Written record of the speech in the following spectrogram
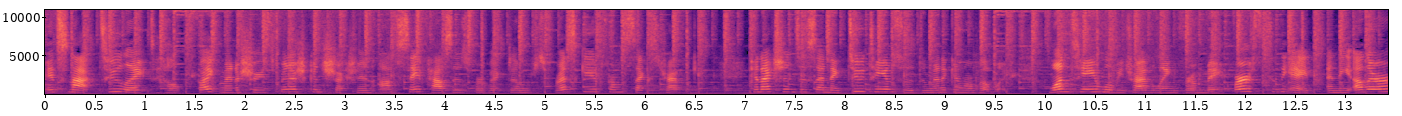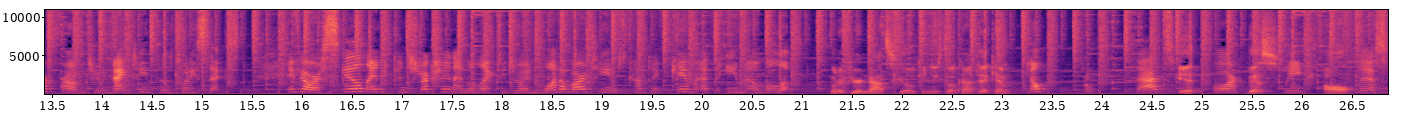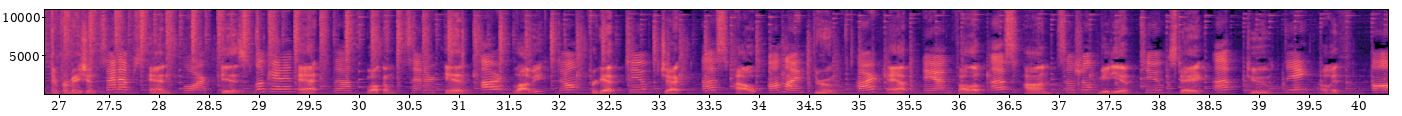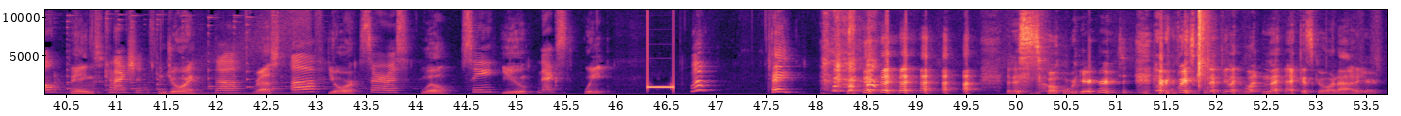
It's not too late to help Fight Ministries finish construction on safe houses for victims rescued from sex trafficking. Connections is sending two teams to the Dominican Republic. One team will be traveling from May 1st to the 8th and the other from June 19th to the 26th. If you are skilled in construction and would like to join one of our teams, contact Kim at the email below. What if you're not skilled? Can you still contact Kim? Nope. Oh. That's it for this week. All this information signups and more is located at the Welcome Center in our lobby. Don't forget to check us out online through our app and follow us on social media to stay up to date with all things connections. Enjoy the rest of your service. We'll see you next week. Hey! that is so weird. Everybody's gonna be like, what in the heck is going on here?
